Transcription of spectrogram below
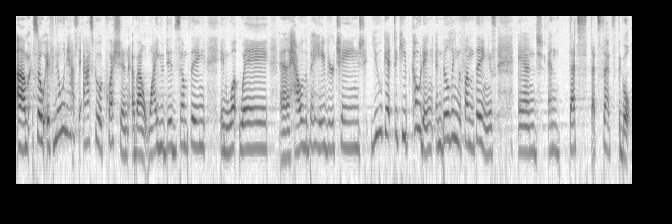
Um, so if no one has to ask you a question about why you did something, in what way, uh, how the behavior changed, you get to keep coding and building the fun things, and, and that's, that's, that's the goal.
